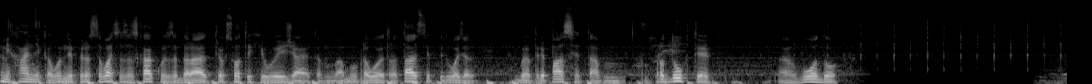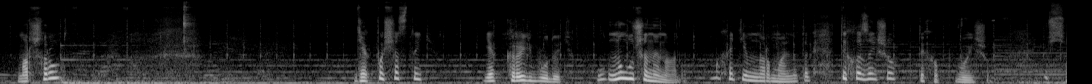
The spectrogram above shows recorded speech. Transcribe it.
механіка, вони пересуваються, заскакують, забирають 300 і виїжджають там або проводять ротацію, підвозять боєприпаси, там продукти, воду. Маршрут. Як пощастить, як крить будуть. Ну, лучше не треба. Ми хотімо нормально. Так тихо зайшов, тихо вийшов. І все.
